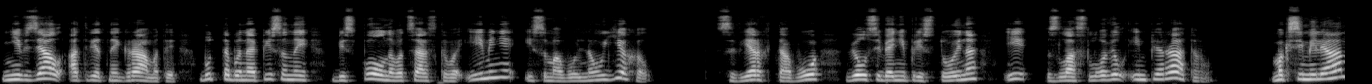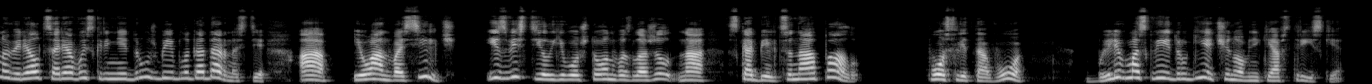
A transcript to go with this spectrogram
не взял ответной грамоты, будто бы написанной без полного царского имени, и самовольно уехал. Сверх того вел себя непристойно и злословил императору. Максимилиан уверял царя в искренней дружбе и благодарности, а Иоанн Васильевич известил его, что он возложил на Скобельцина опалу. После того были в Москве и другие чиновники австрийские.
